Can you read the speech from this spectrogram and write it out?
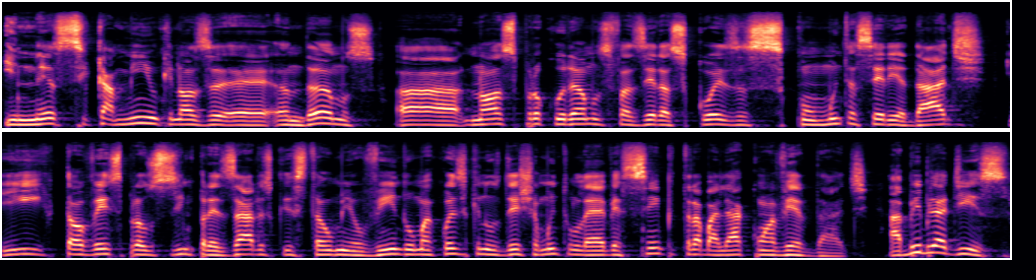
E nesse caminho que nós é, andamos, uh, nós procuramos fazer as coisas com muita seriedade, e talvez para os empresários que estão me ouvindo, uma coisa que nos deixa muito leve é sempre trabalhar com a verdade. A Bíblia diz:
